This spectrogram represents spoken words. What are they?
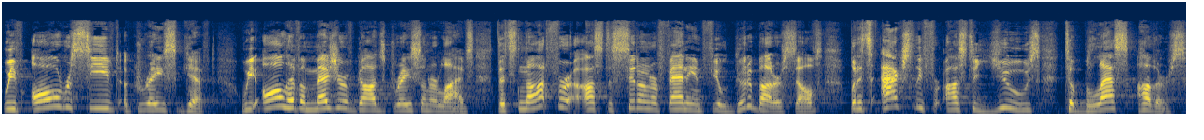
We've all received a grace gift. We all have a measure of God's grace on our lives that's not for us to sit on our fanny and feel good about ourselves, but it's actually for us to use to bless others,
